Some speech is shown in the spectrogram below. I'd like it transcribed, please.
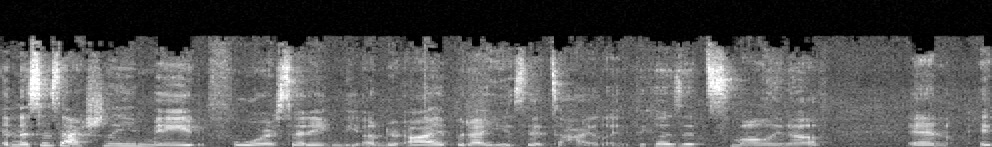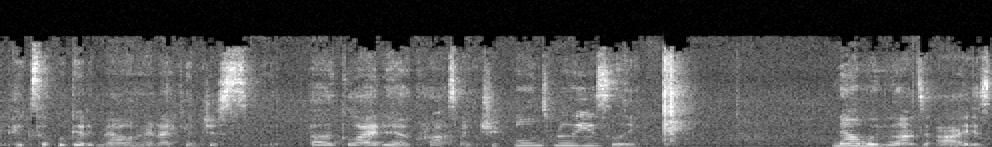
And this is actually made for setting the under eye, but I use it to highlight because it's small enough and it picks up a good amount and I can just uh, glide it across my cheekbones really easily. Now moving on to eyes.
